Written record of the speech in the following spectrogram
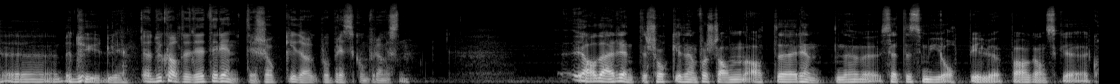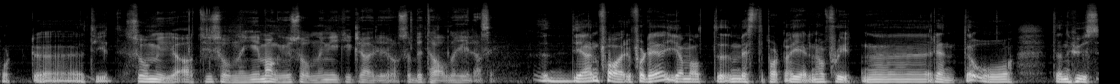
uh, betydelig. Du, ja, du kalte det et rentesjokk i dag på pressekonferansen. Ja, det er rentesjokk i den forstand at uh, rentene settes mye opp i løpet av ganske kort tid. Så mye at husholdninger, mange husholdninger ikke klarer å betale gjelda si? Det er en fare for det, i og med at mesteparten av gjelden har flytende rente. Og den hus,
